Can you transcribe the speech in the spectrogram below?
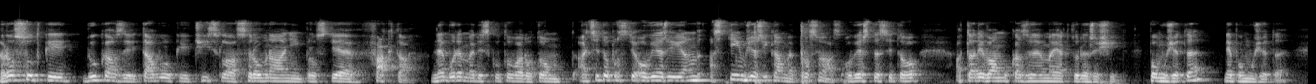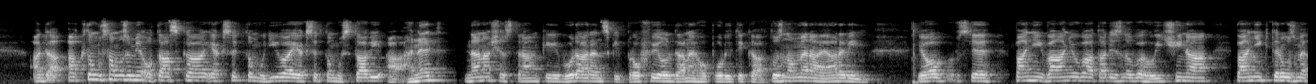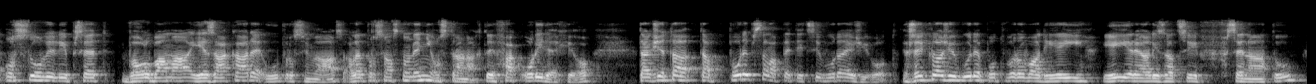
Rozsudky, důkazy, tabulky, čísla, srovnání, prostě fakta. Nebudeme diskutovat o tom, ať si to prostě ověří jen a s tím, že říkáme, prosím vás, ověřte si to a tady vám ukazujeme, jak to jde řešit. Pomůžete? Nepomůžete. A, da, a k tomu samozřejmě otázka, jak se k tomu dívají, jak se k tomu staví a hned na naše stránky vodárenský profil daného politika. To znamená, já nevím, Jo, prostě paní Váňová tady z Nového Jíčína, paní, kterou jsme oslovili před volbama, je za KDU, prosím vás, ale prosím vás, to není o stranách, to je fakt o lidech, jo. Takže ta, ta podepsala petici Voda je život, řekla, že bude potvorovat její, její realizaci v Senátu,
